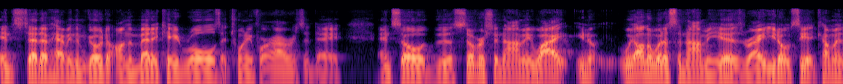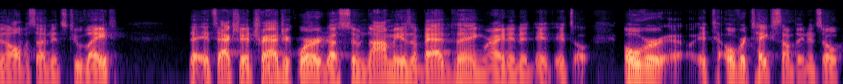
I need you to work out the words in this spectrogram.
instead of having them go to on the Medicaid rolls at 24 hours a day. And so the silver tsunami, why, you know, we all know what a tsunami is, right? You don't see it coming and all of a sudden it's too late. That it's actually a hmm. tragic word. A tsunami is a bad thing, right? And it, it it's over, uh, it overtakes something. And so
